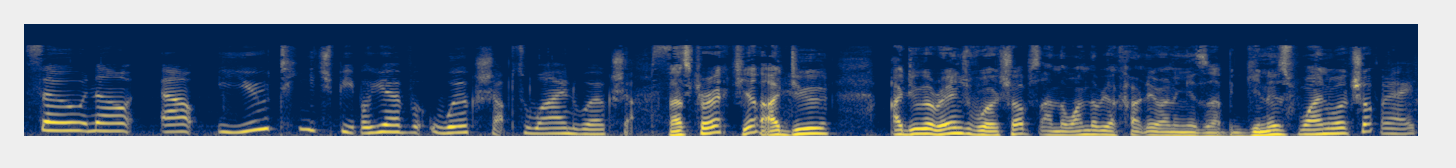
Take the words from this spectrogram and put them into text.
So now, uh, you teach people. You have workshops, wine workshops. That's correct. Yeah, I do. I do a range of workshops, and the one that we are currently running is a beginners wine workshop. Right.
